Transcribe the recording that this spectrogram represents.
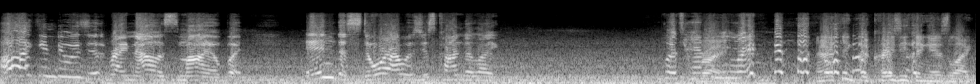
all I can do is just right now is smile. But in the store, I was just kind of like, what's happening right, now? And I think the crazy thing is like,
